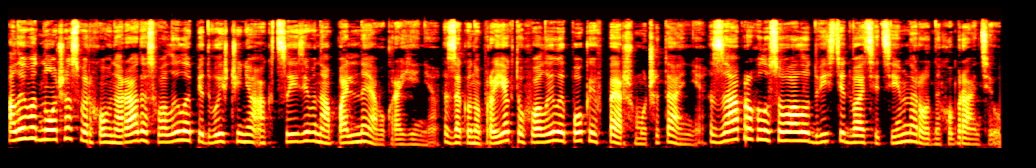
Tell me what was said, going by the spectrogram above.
Але водночас Верховна Рада схвалила підвищення акцизів на пальне в Україні. Законопроєкт ухвалили поки в першому читанні. За проголосувало 227 народних обранців.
